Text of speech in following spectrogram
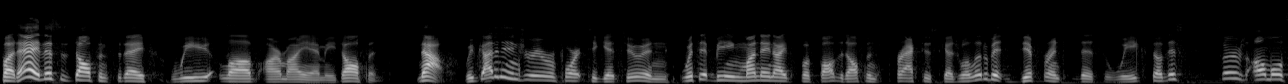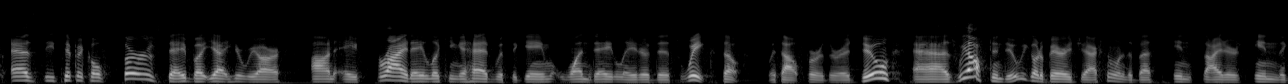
But hey, this is Dolphins today. We love our Miami Dolphins. Now, we've got an injury report to get to, and with it being Monday Night Football, the Dolphins' practice schedule a little bit different this week. So this serves almost as the typical Thursday, but yet here we are on a Friday looking ahead with the game one day later this week. So, without further ado, as we often do, we go to Barry Jackson, one of the best insiders in the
